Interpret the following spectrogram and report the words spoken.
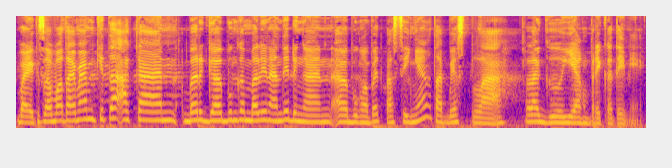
Baik, Sobat MM kita akan bergabung kembali nanti dengan uh, Bung Obet pastinya, tapi setelah lagu yang berikut ini.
